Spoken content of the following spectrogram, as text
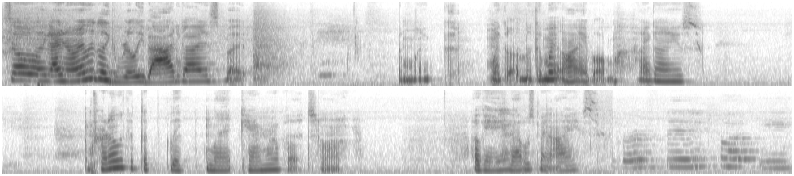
So, like, I know I look, like, really bad, guys, but I'm like, oh my god, look at my eyeball. Hi, guys. I'm trying to look at the like my camera, but it's not. Okay, that was my eyes. perfect body.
